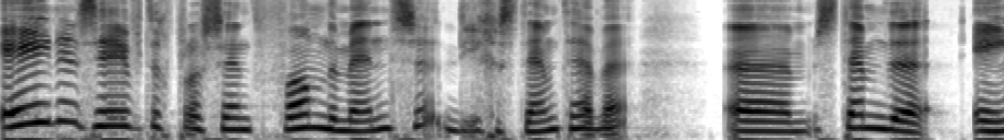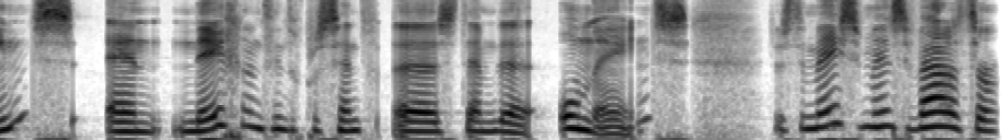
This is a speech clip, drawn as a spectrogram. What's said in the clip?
71% van de mensen die gestemd hebben, ehm, stemde eens. En 29% eh, stemde oneens. Dus de meeste mensen waren het er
